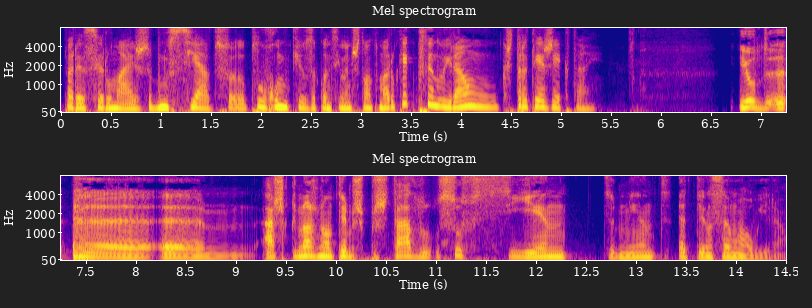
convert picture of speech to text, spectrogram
para ser o mais beneficiado eh, pelo rumo que os acontecimentos estão a tomar, o que é que pretende o Irão? Que estratégia é que tem? Eu uh, uh, acho que nós não temos prestado suficientemente atenção ao Irão.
